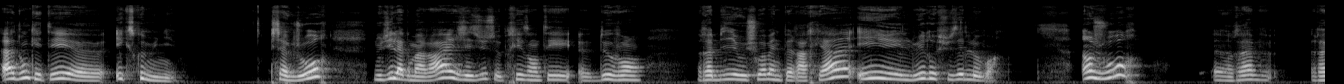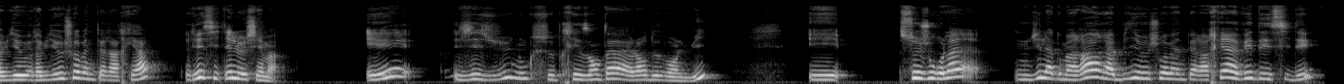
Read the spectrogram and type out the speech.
a donc été euh, excommunié. Chaque jour, nous dit l'Agmara, Jésus se présentait devant Rabbi Yoshua ben Perachia et lui refusait de le voir. Un jour, euh, Rabbi, Yoshua ben Perachia récitait le schéma. Et Jésus donc se présenta alors devant lui. Et ce jour-là, nous dit l'Agmara, Rabbi Yoshua ben Perachia avait décidé,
